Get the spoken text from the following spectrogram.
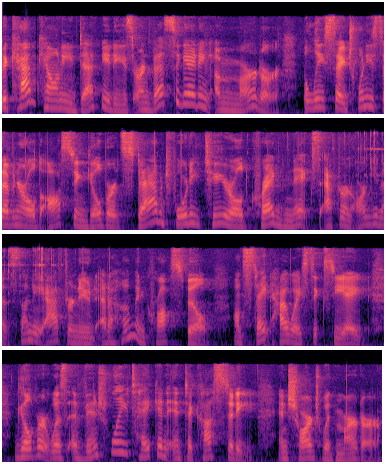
DeKalb County deputies are investigating a murder. Police say 27-year-old Austin Gilbert stabbed 42-year-old Craig Nicks after an argument Sunday afternoon at a home in Crossville on State Highway 68. Gilbert was eventually taken into custody and charged with murder.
